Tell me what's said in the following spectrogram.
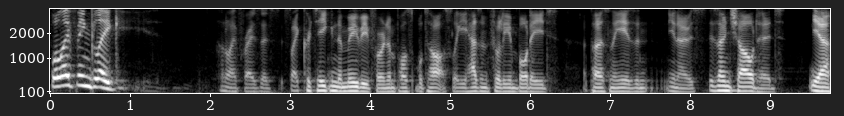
well, I think like how do I phrase this? It's like critiquing the movie for an impossible task. Like he hasn't fully embodied a person he is, and you know, his, his own childhood. yeah,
